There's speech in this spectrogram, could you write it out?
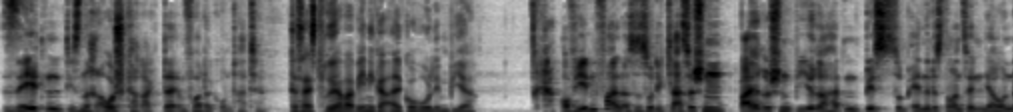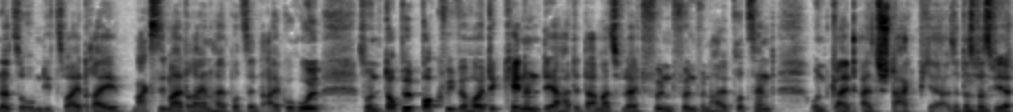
selten diesen Rauschcharakter im Vordergrund hatte. Das heißt, früher war weniger Alkohol im Bier. Auf jeden Fall. Also so die klassischen bayerischen Biere hatten bis zum Ende des 19. Jahrhunderts so um die 2, 3, maximal 3,5 Prozent Alkohol. So ein Doppelbock, wie wir heute kennen, der hatte damals vielleicht 5, 5,5 Prozent und galt als Starkbier. Also das, mhm. was wir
